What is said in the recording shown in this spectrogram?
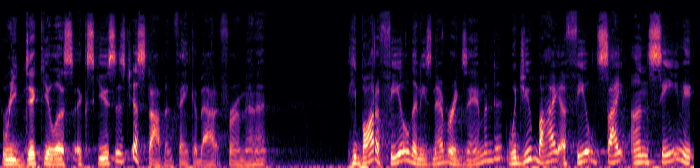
ridiculous excuses. Just stop and think about it for a minute. He bought a field and he's never examined it? Would you buy a field sight unseen?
